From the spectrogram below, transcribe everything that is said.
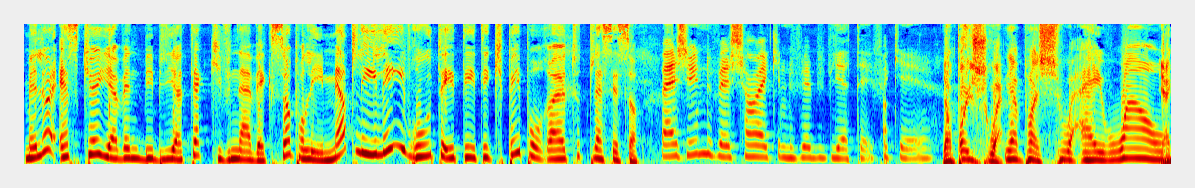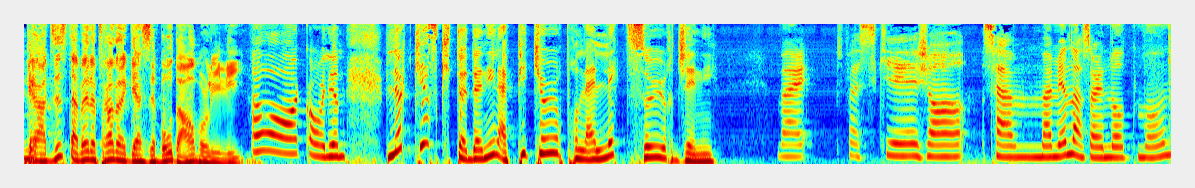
Mais là, est-ce qu'il y avait une bibliothèque qui venait avec ça pour les mettre, les livres, ou t'es t'es équipé pour euh, tout placer ça? Ben, j'ai une nouvelle chambre avec une nouvelle bibliothèque. Fait que. Ils n'ont pas eu le choix. Il n'y a pas le choix. Hey, wow! Ils Mais- agrandissent, t'avais de prendre un gazebo dehors pour les lire. Oh, Colin! Là, qu'est-ce qui t'a donné la piqûre pour la lecture, Jenny? Ben, c'est parce que, genre, ça m'amène dans un autre monde.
